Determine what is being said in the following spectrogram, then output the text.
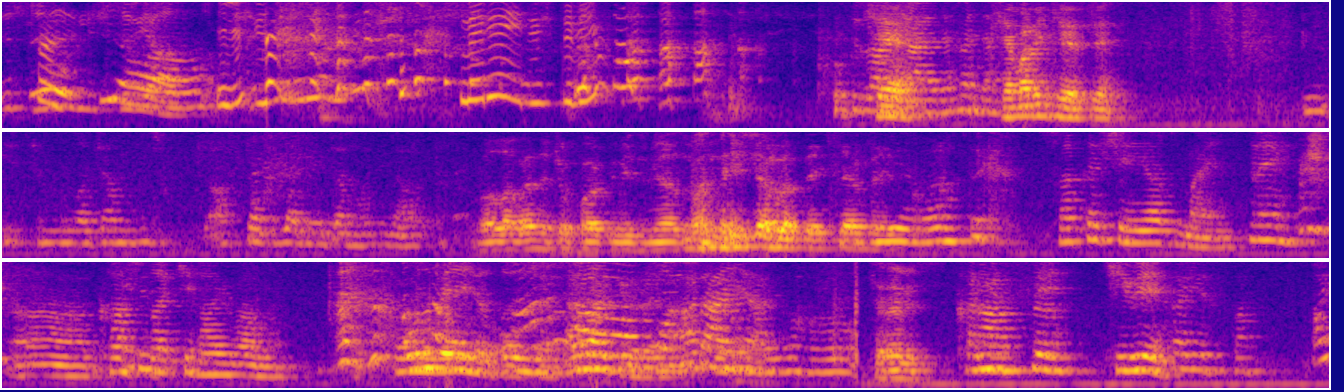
Üstüne iliştir ya. yazdım. İliştir. Nereye iliştireyim? Güzel K. geldi hadi. Kemal'in K'si. Bir isim bulacağım asla bulamayacağım hadi artık. Valla ben de çok farklı bir isim yazdım. Ben de inşallah denk gelmeyiz. Bilmiyorum artık. Sakın şey yazmayın. Ne? Aa, karşıdaki hayvanı. Onu ben yazacağım. Ona göre. Onu sen yaz. Kereviz. Kayısı. Kivi. Kayısı. Ay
